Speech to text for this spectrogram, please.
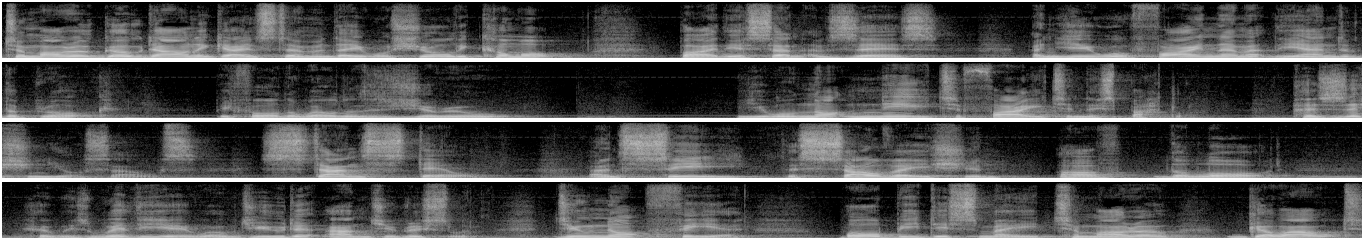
Tomorrow go down against them, and they will surely come up by the ascent of Ziz, and you will find them at the end of the brook before the wilderness of Jeruel. You will not need to fight in this battle. Position yourselves, stand still, and see the salvation of the Lord, who is with you, O Judah and Jerusalem. Do not fear or be dismayed. Tomorrow go out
